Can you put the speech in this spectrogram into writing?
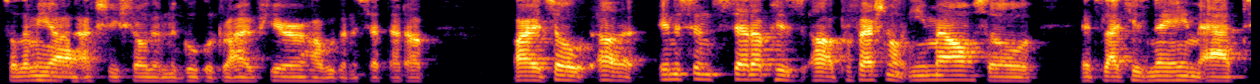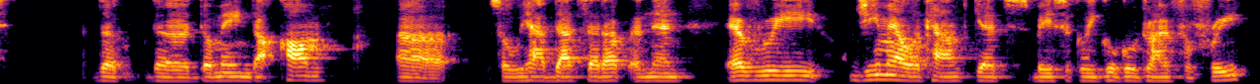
So let me uh, actually show them the Google Drive here, how we're going to set that up. All right. So uh, Innocent set up his uh, professional email. So it's like his name at the the domain.com. Uh, so we have that set up, and then every Gmail account gets basically Google Drive for free.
